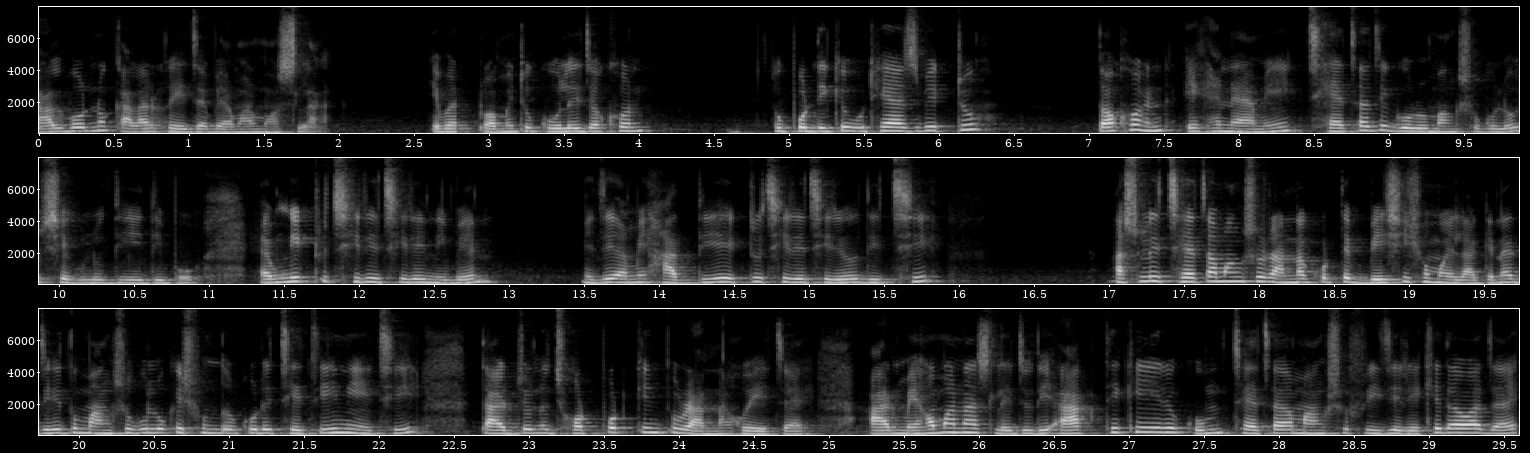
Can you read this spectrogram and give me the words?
লাল বর্ণ কালার হয়ে যাবে আমার মশলা। এবার টমেটো গলে যখন উপর দিকে উঠে আসবে একটু, তখন এখানে আমি ছেঁচা যে গরুর মাংসগুলো, সেগুলো দিয়ে দিব এবং একটু ছিঁড়ে ছিঁড়ে নেবেন। এই যে আমি হাত দিয়ে একটু ছিঁড়ে ছিঁড়েও দিচ্ছি। আসলে ছেঁচা মাংস রান্না করতে বেশি সময় লাগে না। যেহেতু মাংসগুলোকে সুন্দর করে ছেঁচেই নিয়েছি, তার জন্য ঝটপট কিন্তু রান্না হয়ে যায়। আর মেহমান আসলে যদি আগ থেকে এরকম ছেঁচা মাংস ফ্রিজে রেখে দেওয়া যায়,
